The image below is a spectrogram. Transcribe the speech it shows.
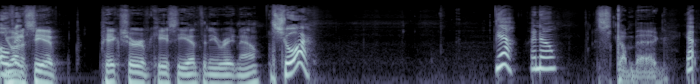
You Over- want to see a picture of Casey Anthony right now? Sure. Yeah, I know. Scumbag. Yep.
